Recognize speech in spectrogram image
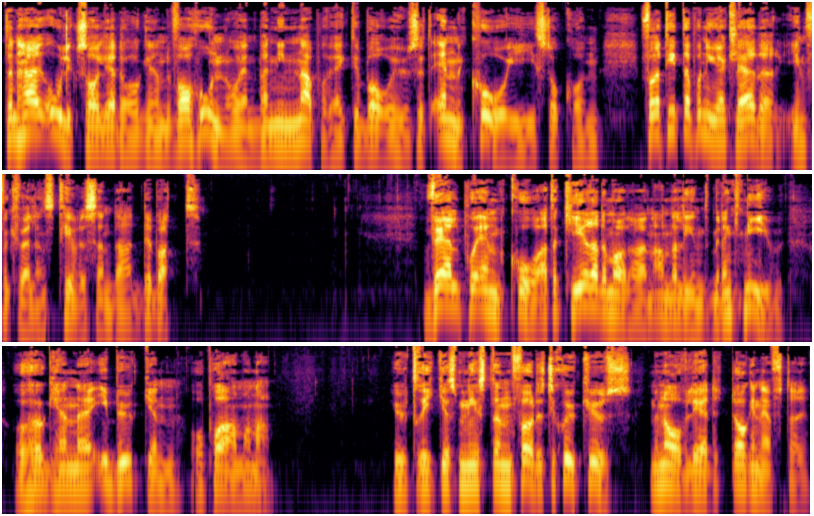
Den här olycksaliga dagen var hon och en väninna på väg till varuhuset NK i Stockholm för att titta på nya kläder inför kvällens tv-sända debatt. Väl på NK attackerade mördaren Anna Lind med en kniv och högg henne i buken och på armarna. Utrikesministern fördes till sjukhus men avled dagen efter.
